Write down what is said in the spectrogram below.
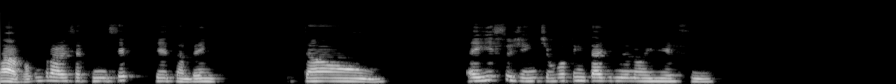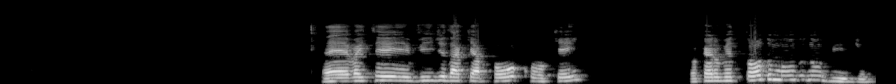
Ah, vou comprar esse aqui, não sei porquê também. Então, é isso, gente. Eu vou tentar diminuir esse... É, vai ter vídeo daqui a pouco, ok? Eu quero ver todo mundo no vídeo.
